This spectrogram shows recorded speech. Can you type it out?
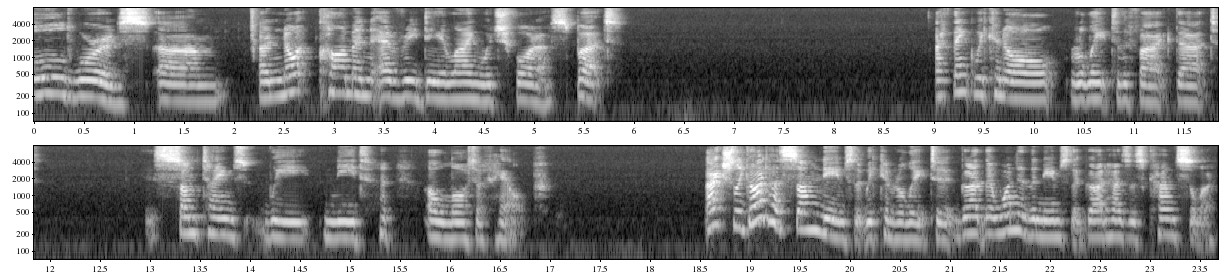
old words, um, are not common everyday language for us, but I think we can all relate to the fact that sometimes we need a lot of help. Actually, God has some names that we can relate to. God, that one of the names that God has is Counselor,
